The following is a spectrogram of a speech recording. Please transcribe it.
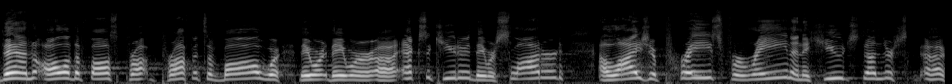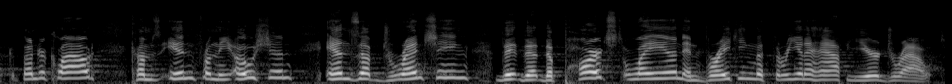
Then all of the false pro- prophets of Baal were they were they were uh, executed, they were slaughtered. Elijah prays for rain, and a huge thunder uh, thundercloud comes in from the ocean, ends up drenching the, the, the parched land and breaking the three and a half year drought.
